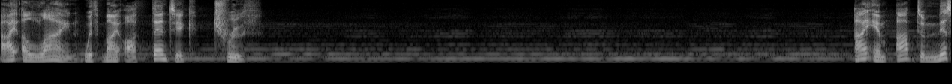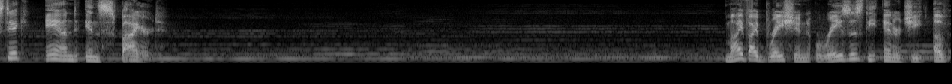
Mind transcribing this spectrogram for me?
I align with my authentic truth. I am optimistic and inspired. My vibration raises the energy of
